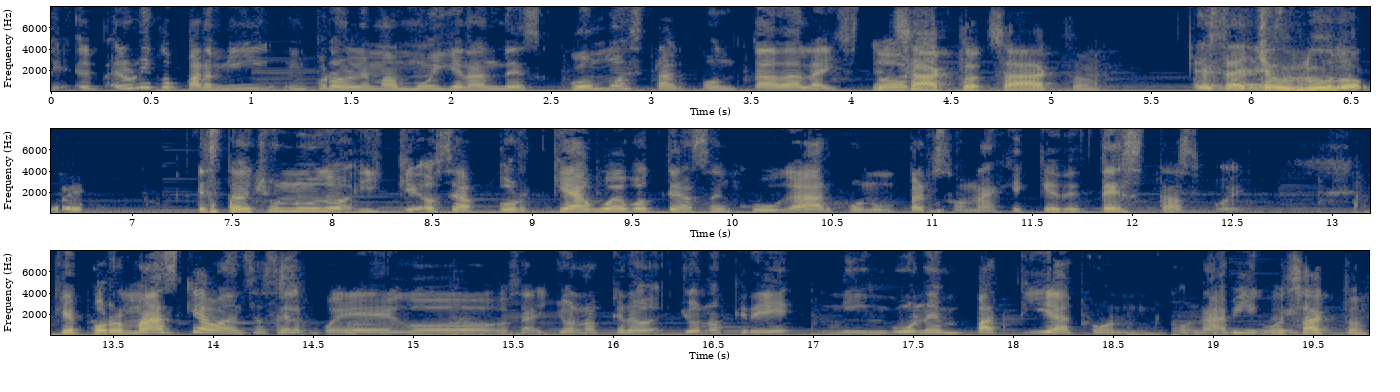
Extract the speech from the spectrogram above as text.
el, el único para mí, un problema muy grande es cómo está contada la historia. Exacto, exacto. Está hecha un nudo, güey. Está hecho un nudo y que, o sea, ¿por qué a huevo te hacen jugar con un personaje que detestas, güey? Que por más que avanzas el juego, o sea, yo no creo, yo no creé ninguna empatía con, con Abby, güey. Exacto.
